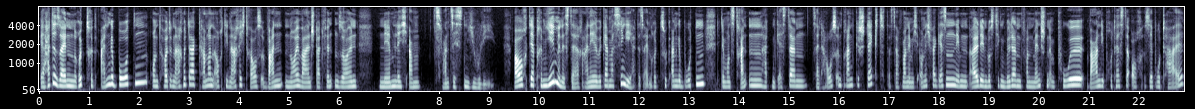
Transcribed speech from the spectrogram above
Er hatte seinen Rücktritt angeboten und heute Nachmittag kam dann auch die Nachricht raus, wann Neuwahlen stattfinden sollen, nämlich am 20. Juli. Auch der Premierminister Ranil Wickremesinghe hatte seinen Rückzug angeboten. Die Demonstranten hatten gestern sein Haus in Brand gesteckt. Das darf man nämlich auch nicht vergessen. Neben all den lustigen Bildern von Menschen im Pool waren die Proteste auch sehr brutal.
